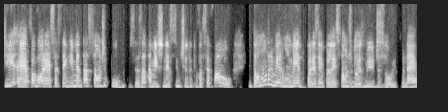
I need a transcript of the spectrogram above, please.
que é, favorece a segmentação de públicos, exatamente nesse sentido que você falou. Então, num primeiro momento, por exemplo, eleição de 2018, né?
